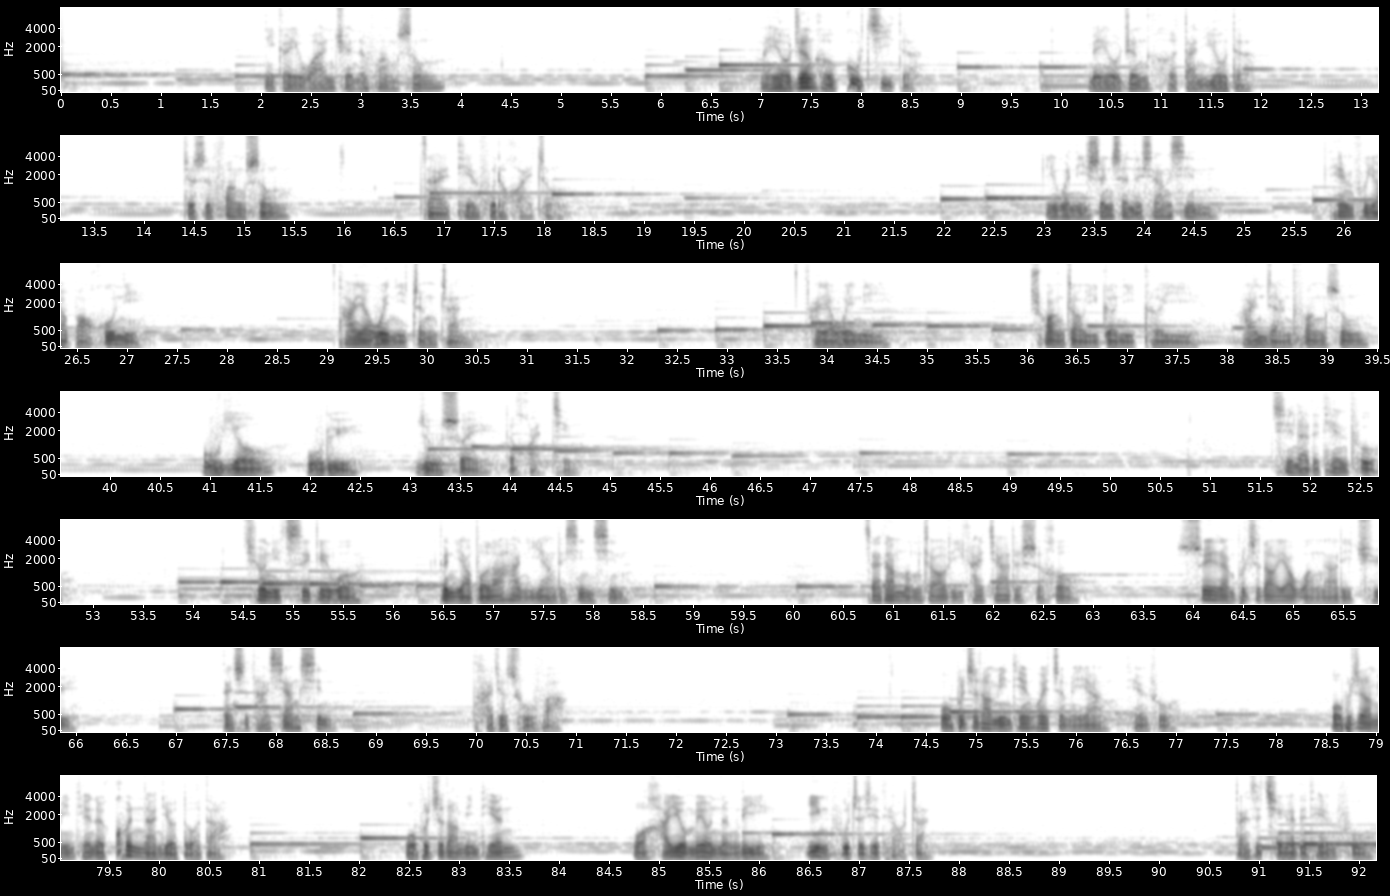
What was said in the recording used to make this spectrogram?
你可以完全的放松，没有任何顾忌的，没有任何担忧的。就是放松在天父的怀中，因为你深深的相信天父要保护你，他要为你征战，他要为你创造一个你可以安然放松、无忧无虑。入睡的环境，亲爱的天父，求你赐给我跟亚伯拉罕一样的信心，在他蒙召离开家的时候，虽然不知道要往哪里去，但是他相信，他就出发。我不知道明天会怎么样，天父。我不知道明天的困难有多大。我不知道明天我还有没有能力应付这些挑战。但是，亲爱的天父，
